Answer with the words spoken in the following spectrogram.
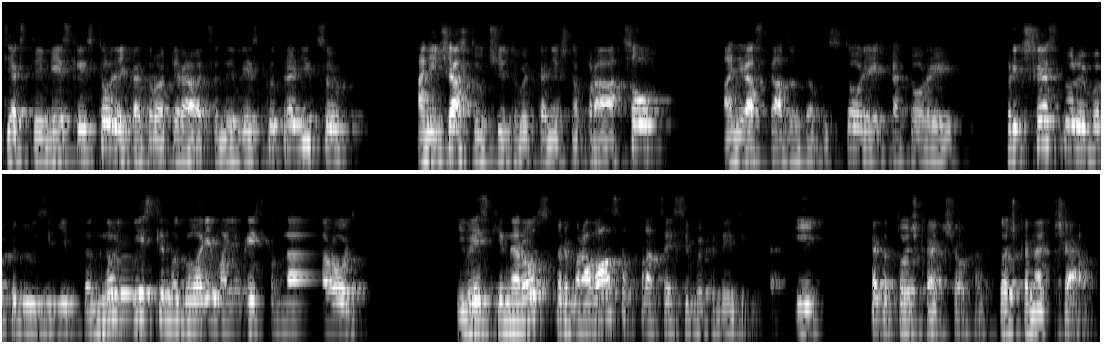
тексты еврейской истории, которые опираются на еврейскую традицию, они часто учитывают, конечно, про отцов, они рассказывают об историях, которые предшествовали выходу из Египта. Но если мы говорим о еврейском народе, еврейский народ сформировался в процессе выхода из Египта. И это точка отсчета, это точка начала.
